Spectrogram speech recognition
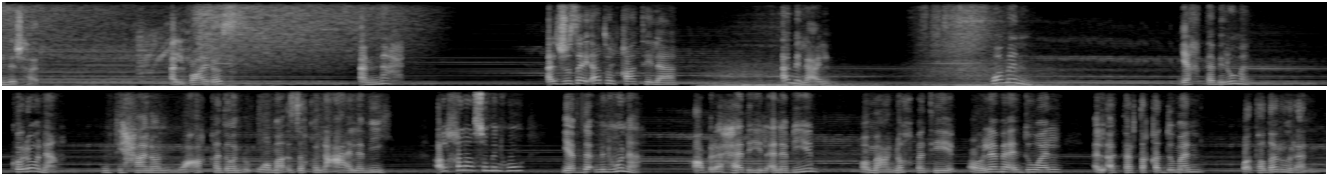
المجهر الفيروس أم نحن؟ الجزيئات القاتلة أم العلم؟ ومن يختبر من؟ كورونا امتحان معقد ومأزق عالمي الخلاص منه يبدأ من هنا عبر هذه الأنابيب ومع نخبة علماء الدول الأكثر تقدماً وتضرراً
